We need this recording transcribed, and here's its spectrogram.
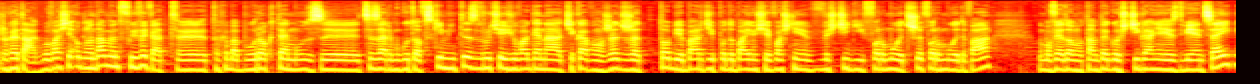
Trochę tak, bo właśnie oglądałem twój wywiad, y, to chyba był rok temu z Cezarem Gutowskim i ty zwróciłeś uwagę na ciekawą rzecz, że tobie bardziej podobają się właśnie wyścigi Formuły 3, Formuły 2, no bo wiadomo, tamtego ścigania jest więcej.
